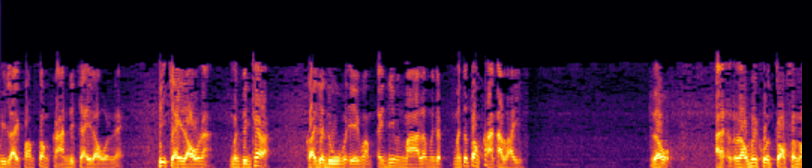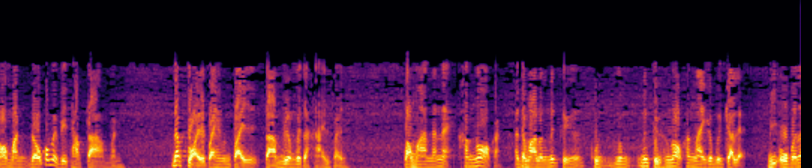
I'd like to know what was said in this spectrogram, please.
มีหลายความต้องการในใจเราแหละที่ใจเราน่ะ มันเป็นแค่ก็จะดูมันเองว่าไอ้นี่มันมาแล้วมันจะมันจะต้องการอะไรแล้วเราไม่ควรตอบสนองมัน เราก็ไม่ไปทำตามมัน แล้วปล่อยไปให้มันไปตามเรื่องก็จะหายไป ประมาณนั้นแหละข้างนอกอะอาตมาลองนึกถึงคุณลองนึกถึงข้างนอกข้างในก็เหมือนกันแหละ มีโอปัญ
